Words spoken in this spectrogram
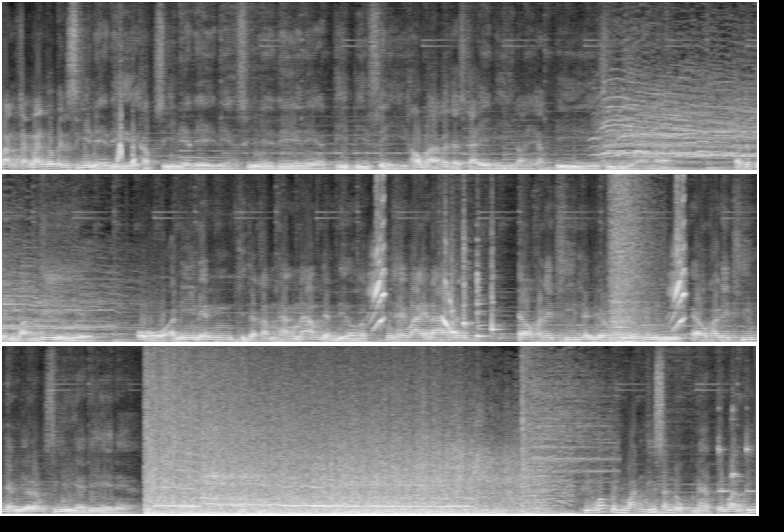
หลังจากนั้นก็เป็นซีเนียเดย์ครับซีเนียเดย์เนี่ยซีเนียเดย์เนี่ยพี่ปีสี่เข้ามาก็จะใจดีหน่อยครับพี่ซีเนียนะฮะก็จะเป็นวันที่โอ้อันนี้เน้นกิจกรรมทางน้ำอย่างเดียวครับไม่ใช่ว่ายน้ำนะครับแอลคาเนทีนอย่างเดียวเครื่องดื่มแอลคาเนทีนอย่างเดียวครับซีเนียเดย์เนี่ยถือว่าเป็นวันที่สนุกนะครับเป็นวันที่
